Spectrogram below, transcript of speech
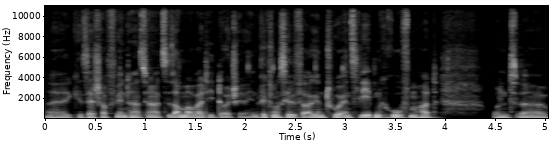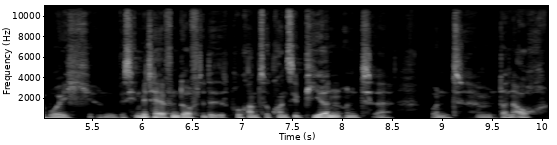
äh, Gesellschaft für internationale Zusammenarbeit, die Deutsche Entwicklungshilfeagentur, ins Leben gerufen hat und äh, wo ich ein bisschen mithelfen durfte, dieses Programm zu konzipieren und, äh, und ähm, dann auch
